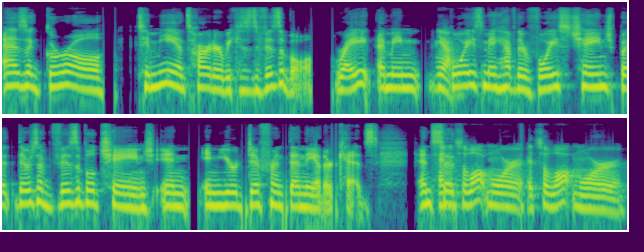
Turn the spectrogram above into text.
as a girl, to me, it's harder because it's visible, right? I mean, yeah. boys may have their voice change, but there's a visible change in in you're different than the other kids, and so and it's a lot more. It's a lot more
